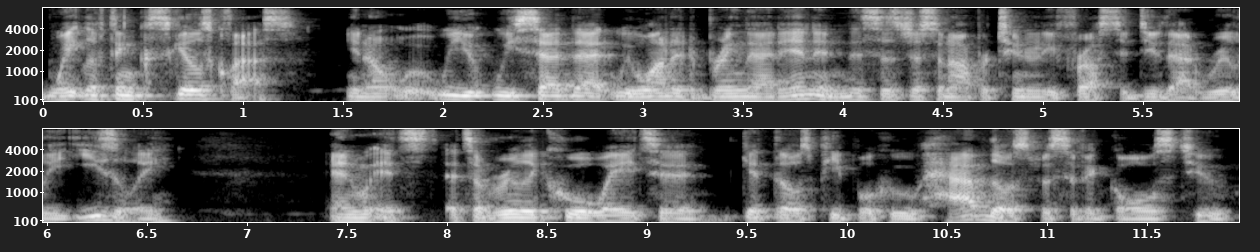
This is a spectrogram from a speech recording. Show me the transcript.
weightlifting skills class. You know, we we said that we wanted to bring that in, and this is just an opportunity for us to do that really easily. And it's it's a really cool way to get those people who have those specific goals to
